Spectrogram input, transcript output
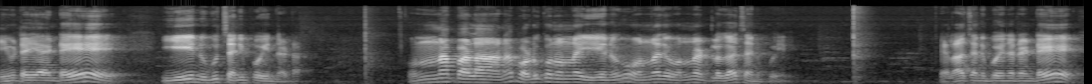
ఏమిటయ్యా అంటే ఏనుగు చనిపోయిందట. ఉన్న పళాన పడుకునున్న ఏనుగు ఉన్నది ఉన్నట్లుగా చనిపోయింది. ఎలా చనిపోయిందటంటే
